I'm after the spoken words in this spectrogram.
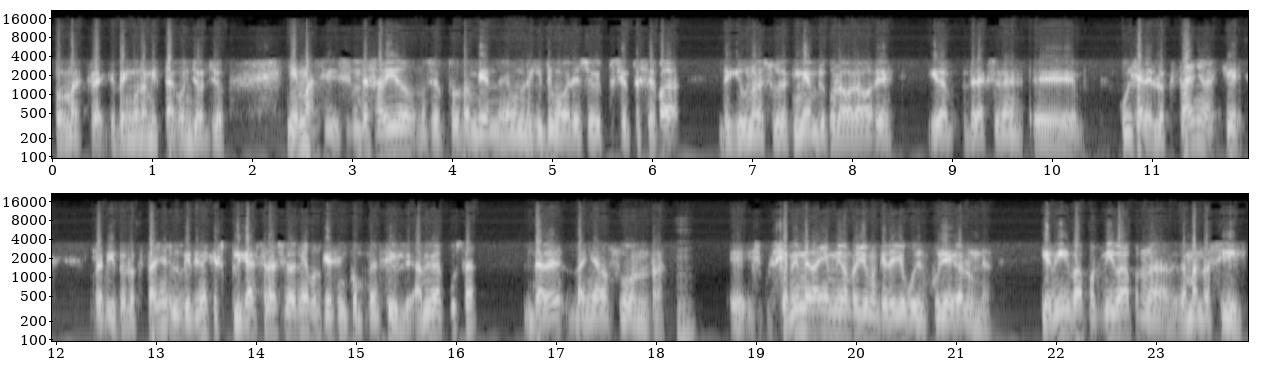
por más que, que tenga una amistad con Giorgio. Y es más, si, si hubiera sabido, ¿no es cierto?, también es un legítimo derecho que el presidente sepa de que uno de sus miembros y colaboradores iba a emprender acciones eh, judiciales. Lo extraño es que repito, lo extraño es lo que tiene que explicarse a la ciudadanía porque es incomprensible. A mí me acusa de haber dañado su honra. ¿Mm? Eh, si a mí me daña mi honra, yo me quedé yo por injuria y calumnia. Y a mí va por mí va por una demanda civil.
